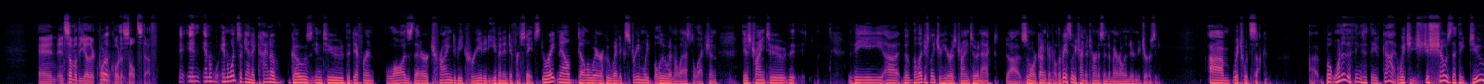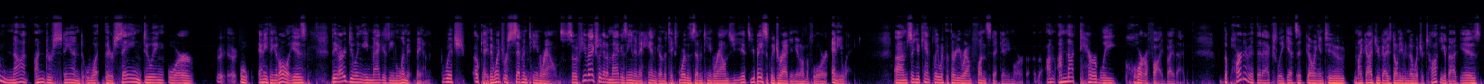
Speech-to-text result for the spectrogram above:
and and some of the other quote Well, unquote assault stuff. and and and once again, it kind of goes into the different laws that are trying to be created even in different states. Right now, Delaware, who went extremely blue in the last election, is trying to the the uh, the, the legislature here is trying to enact uh, some more gun control. They're basically trying to turn us into Maryland or New Jersey, um, which would suck. Uh, but one of the things that they've got, which just shows that they do not understand what they're saying, doing, or, or anything at all, is they are doing a magazine limit ban. Which, okay, they went for 17 rounds. So if you've actually got a magazine and a handgun that takes more than 17 rounds, you're basically dragging it on the floor anyway. Um, so you can't play with the 30 round fun stick anymore. I'm, I'm not terribly horrified by that the part of it that actually gets it going into my god you guys don't even know what you're talking about is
